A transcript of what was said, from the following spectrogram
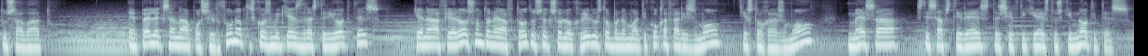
του Σαββάτου. Επέλεξαν να αποσυρθούν από τις κοσμικές δραστηριότητες και να αφιερώσουν τον εαυτό τους εξ ολοκλήρου στον πνευματικό καθαρισμό και στοχασμό μέσα στις αυστηρές θρησκευτικές τους κοινότητες.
